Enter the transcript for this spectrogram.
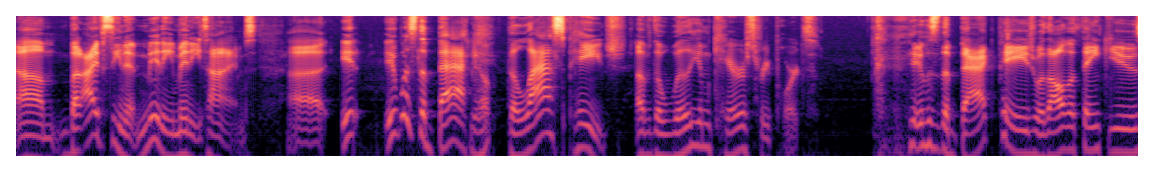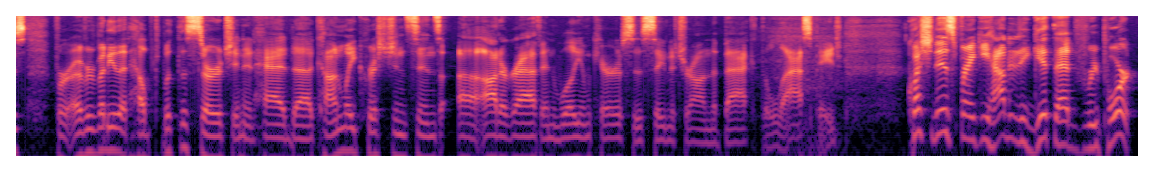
Um, but i've seen it many many times. Uh, it it was the back Yep. the last page of the william Karras report it was the back page with all the thank yous for everybody that helped with the search, and it had uh, Conway Christensen's uh, autograph and William Karras's signature on the back, the last page. Question is, Frankie, how did he get that report?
